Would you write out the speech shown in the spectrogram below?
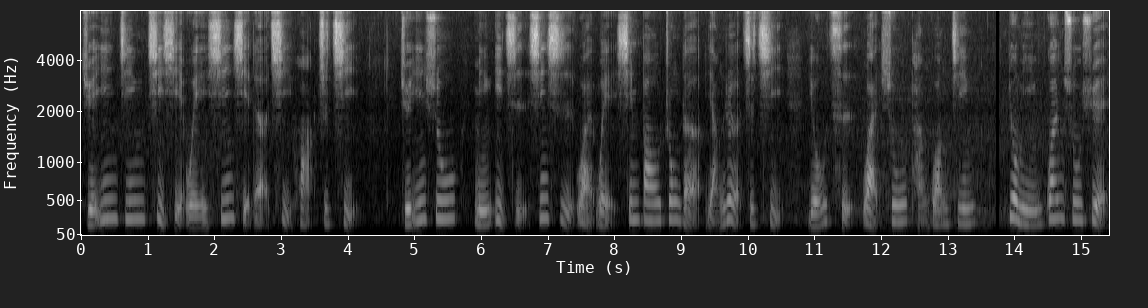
厥阴经气血为心血的气化之气。厥阴腧。名意指心室外位心包中的阳热之气，由此外输膀胱经，又名关腧穴。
